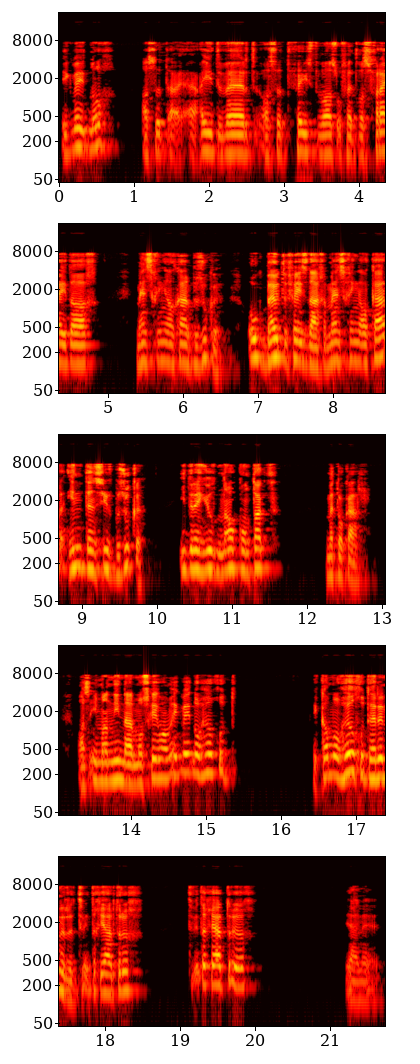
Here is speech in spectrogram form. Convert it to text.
ik weet nog, als het Eid werd, als het feest was of het was vrijdag, mensen gingen elkaar bezoeken. Ook buiten feestdagen, mensen gingen elkaar intensief bezoeken. Iedereen hield nauw contact met elkaar. Als iemand niet naar de moskee kwam, ik weet nog heel goed. Ik kan me nog heel goed herinneren, 20 jaar terug. 20 jaar terug. Ja, nee.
